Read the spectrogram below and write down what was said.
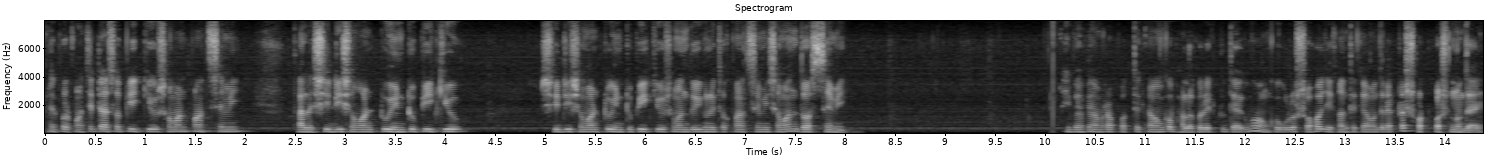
এরপর পাঁচেরটা আসো পি কিউ সমান পাঁচ সেমি তাহলে সিডি সমান two into P Q CD সমান টু ইন্টু পি কিউ সমান দুই গুণিত পাঁচ সেমি সমান দশ সেমি এইভাবে আমরা প্রত্যেকটা অঙ্ক ভালো করে একটু দেখব, অঙ্কগুলো সহজ, এখান থেকে আমাদের একটা শর্ট প্রশ্ন দেয়।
